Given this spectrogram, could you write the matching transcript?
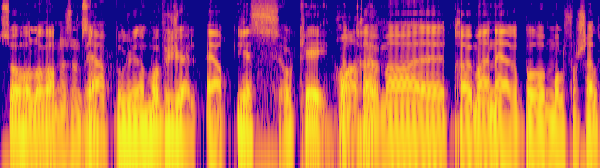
Så holder Randesund seg. ja, av målforskjell? Ja. Yes, ok. Men trauma, eh, trauma er nede på målforskjell.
